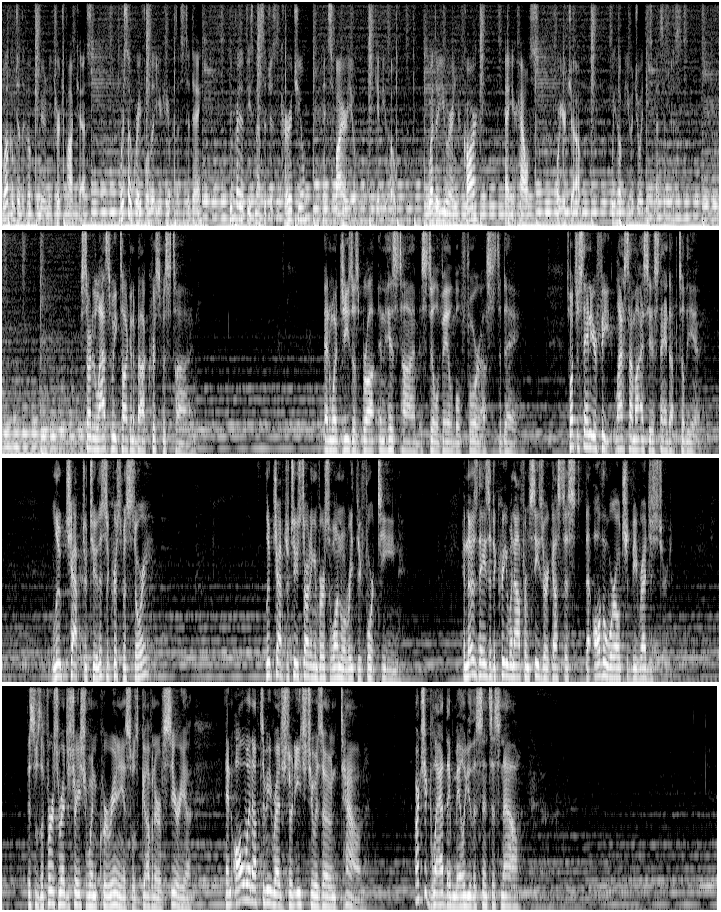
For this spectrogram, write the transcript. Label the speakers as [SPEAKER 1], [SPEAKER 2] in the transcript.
[SPEAKER 1] Welcome to the Hope Community Church podcast. We're so grateful that you're here with us today. We pray that these messages encourage you, inspire you, and give you hope. Whether you are in your car, at your house, or your job, we hope you enjoy these messages.
[SPEAKER 2] We started last week talking about Christmas time. And what Jesus brought in his time is still available for us today. So, I want you stand to your feet. Last time I asked you to stand up till the end. Luke chapter 2. This is a Christmas story. Luke chapter 2, starting in verse 1, we'll read through 14. In those days, a decree went out from Caesar Augustus that all the world should be registered. This was the first registration when Quirinius was governor of Syria, and all went up to be registered, each to his own town. Aren't you glad they mail you the census now?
